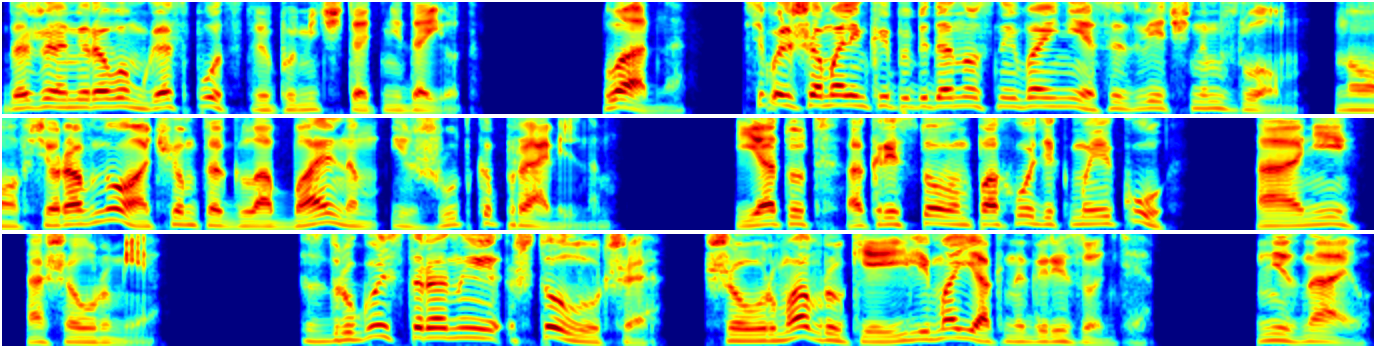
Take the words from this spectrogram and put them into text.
даже о мировом господстве помечтать не дает. Ладно, всего лишь о маленькой победоносной войне с извечным злом, но все равно о чем-то глобальном и жутко правильном. Я тут о крестовом походе к маяку, а они о шаурме. С другой стороны, что лучше, шаурма в руке или маяк на горизонте? Не знаю,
